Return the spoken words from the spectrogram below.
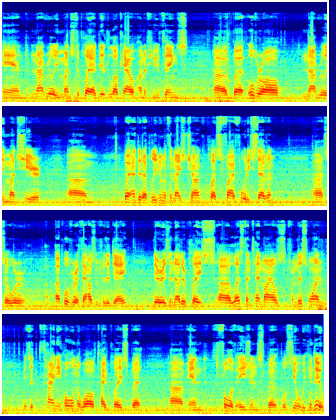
and not really much to play. I did luck out on a few things, uh, but overall, not really much here. Um, but ended up leaving with a nice chunk, plus 547. Uh, so we're up over a thousand for the day. There is another place uh, less than 10 miles from this one. It's a tiny hole in the wall type place, but um, and full of Asians. But we'll see what we can do.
